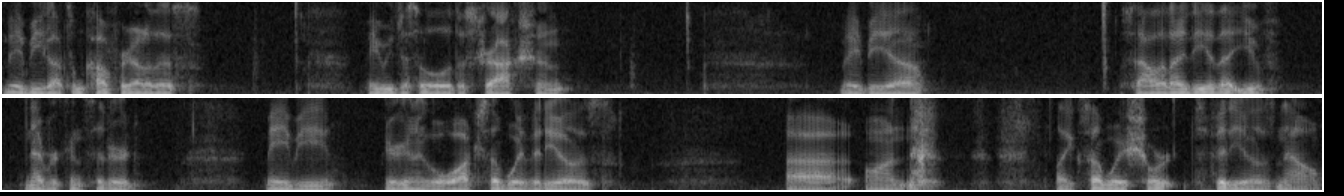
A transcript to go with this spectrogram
Maybe you got some comfort out of this. Maybe just a little distraction. Maybe a salad idea that you've never considered. Maybe you're going to go watch Subway videos uh, on like Subway Shorts videos now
